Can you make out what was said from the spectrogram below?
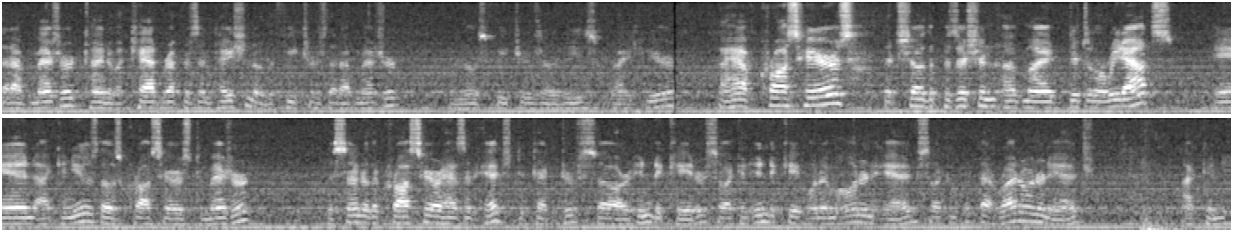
that I've measured, kind of a CAD representation of the features that I've measured. And those features are these right here. I have crosshairs that show the position of my digital readouts, and I can use those crosshairs to measure. The center of the crosshair has an edge detector, so or indicator, so I can indicate when I'm on an edge. So I can put that right on an edge. I can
